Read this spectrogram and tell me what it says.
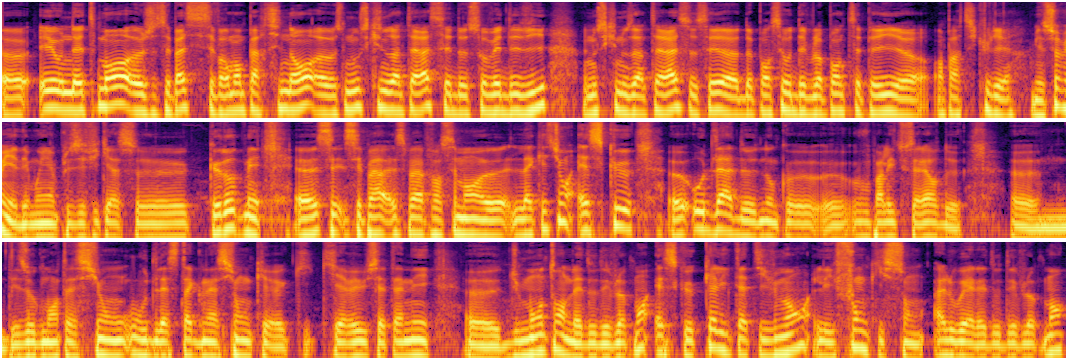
Euh, et honnêtement, je sais pas si c'est vraiment pertinent. nous, ce qui nous intéresse, c'est de sauver des vies. Nous, ce qui nous intéresse, c'est de penser au développement de ces pays en particulier. Bien sûr, mais il y a des moyens plus efficaces que d'autres, mais c'est pas, pas forcément euh, la question. Est-ce que, euh, au-delà de. Donc, euh, vous parliez tout à l'heure de, des augmentations ou de la stagnation qui, qui, avait eu cette année du montant de l'aide au développement, est-ce que qualitativement, les fonds qui sont alloués à l'aide au développement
